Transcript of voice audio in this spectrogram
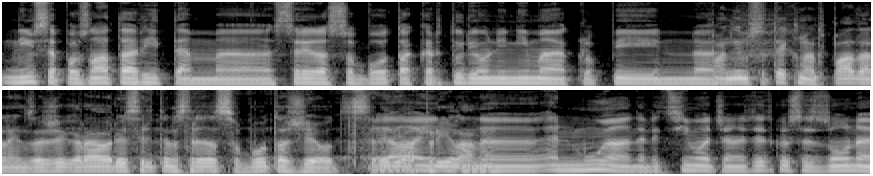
Njim se pozna ta ritem, eh, sreda sobota, ker tudi oni nimajo klopi. In, eh, Pa njim so tekme odpadale in zdaj že igrajo res ritem sreda sobota, že od sredi ja, aprila. In, ne. uh, en mujan, recimo, če na začetku sezone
